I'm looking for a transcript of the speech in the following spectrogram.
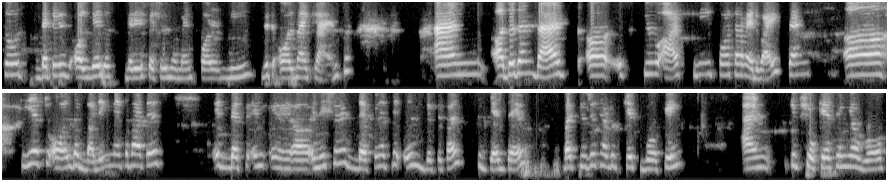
So that is always a very special moment for me with all my clients. And other than that, uh, if you ask me for some advice, then uh, yes, to all the budding makeup artists, it def- in, uh, initially definitely is difficult to get there, but you just have to keep working and keep showcasing your work.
